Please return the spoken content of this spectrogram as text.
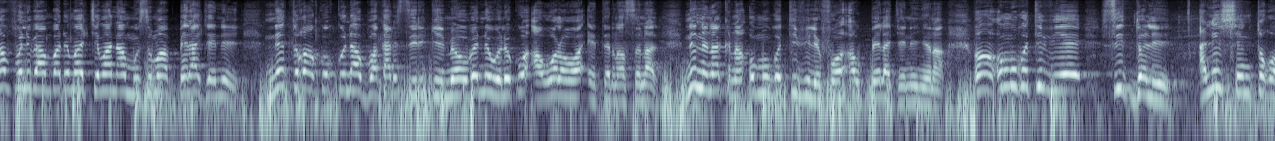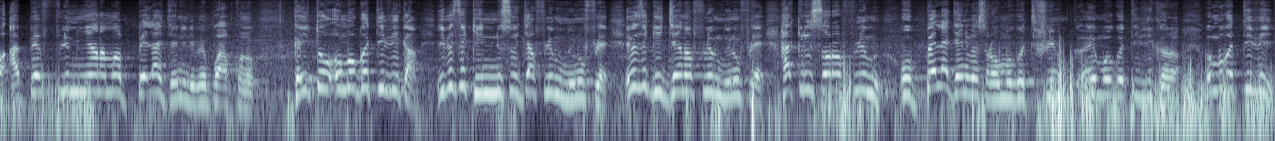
ka foli bɛ an badenma cɛman n'a musoman bɛɛ lajɛlen ne tɔgɔ ko kona bubakari siriki mɛ o bɛ ne wele ko a wɔlɔwɔ international ne nana ka na omogo tv le fɔ aw bɛɛ lajɛlen ɲɛna omogo tv ye site dɔ le ale chaîne tɔgɔ a bɛɛ film ɲɛnama bɛɛ lajɛlen de bɛ bɔ a kɔnɔ ka i to omogo tv kan i bɛ se k'i nisɔndiya film ninnu filɛ i bɛ se k'i jɛna film ninnu filɛ hakili sɔrɔ film o bɛɛ lajɛlen bɛ sɔrɔ omogo film omogo tv kɔnɔ omogo tv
